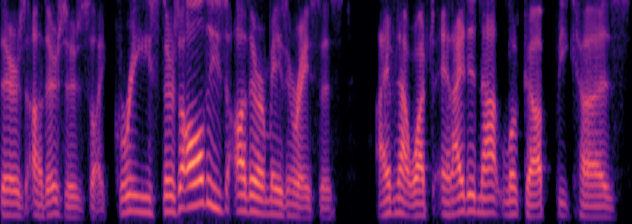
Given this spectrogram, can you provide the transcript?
There's others. There's like Greece. There's all these other amazing races. I have not watched, and I did not look up because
